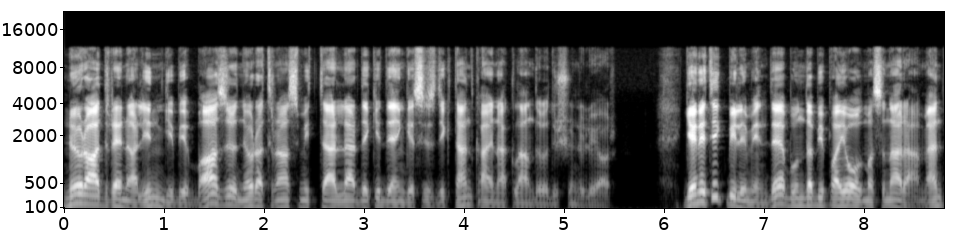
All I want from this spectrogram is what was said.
nöroadrenalin gibi bazı nörotransmitterlerdeki dengesizlikten kaynaklandığı düşünülüyor. Genetik biliminde bunda bir payı olmasına rağmen,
